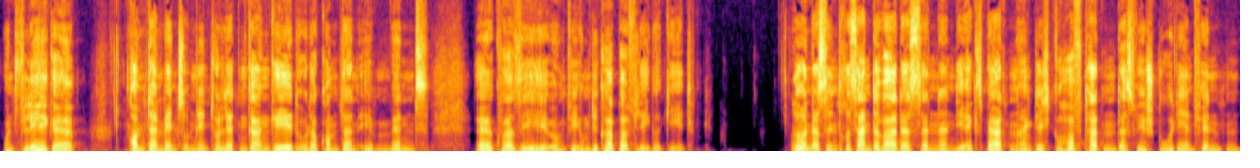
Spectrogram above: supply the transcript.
Und Pflege kommt dann, wenn es um den Toilettengang geht oder kommt dann eben, wenn es äh, quasi irgendwie um die Körperpflege geht. So, und das Interessante war, dass dann die Experten eigentlich gehofft hatten, dass wir Studien finden,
